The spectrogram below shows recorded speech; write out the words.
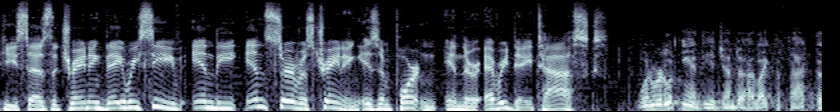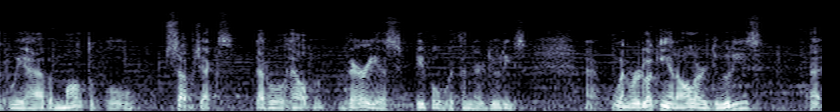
He says the training they receive in the in service training is important in their everyday tasks. When we're looking at the agenda, I like the fact that we have multiple subjects that will help various people within their duties. Uh, when we're looking at all our duties, uh,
